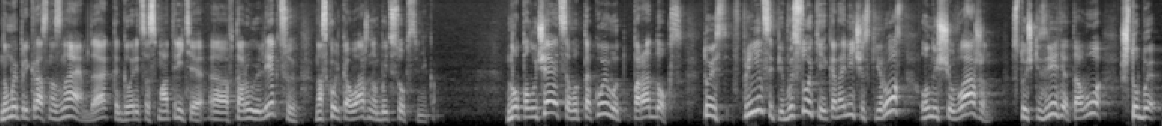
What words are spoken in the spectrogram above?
Но мы прекрасно знаем, да, как говорится, смотрите э, вторую лекцию, насколько важно быть собственником. Но получается вот такой вот парадокс. То есть, в принципе, высокий экономический рост, он еще важен с точки зрения того, чтобы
